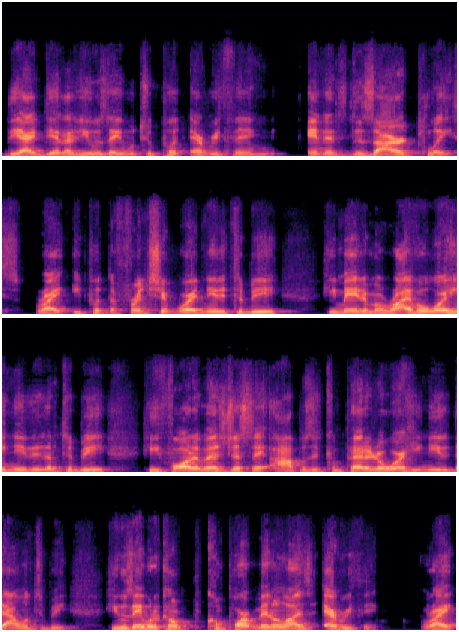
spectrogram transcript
The idea that he was able to put everything in its desired place, right? He put the friendship where it needed to be. He made him a rival where he needed him to be. He fought him as just an opposite competitor where he needed that one to be. He was able to com- compartmentalize everything, right?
